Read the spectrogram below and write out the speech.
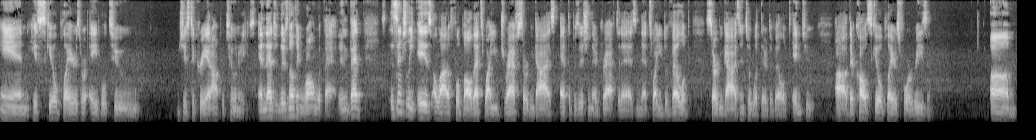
and his skill players were able to just to create opportunities. And that there's nothing wrong with that. And that essentially is a lot of football. That's why you draft certain guys at the position they're drafted as, and that's why you develop certain guys into what they're developed into. Uh, they're called skill players for a reason. Um,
